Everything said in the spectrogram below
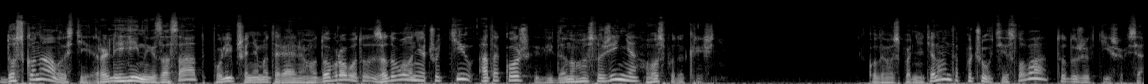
досконалості релігійних засад, поліпшення матеріального добробуту, задоволення чуттів, а також відданого служіння Господу Кришні. Коли господь Нітянанда почув ці слова, то дуже втішився.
